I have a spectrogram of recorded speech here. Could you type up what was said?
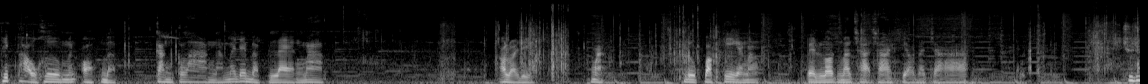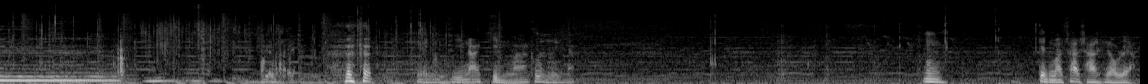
พริกเผาคือมันออกแบบกลางๆนะ ไม่ได้แบบแรงมาก อร่อยดี มาดูป๊อกกี้กันบ้างเป็นรสมัทฉะชาเขียวนะจ๊ะชุดนี่น่ากินมากเลยนะ อืมกลิ่นมัทฉะชาเขียวเลยอะ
